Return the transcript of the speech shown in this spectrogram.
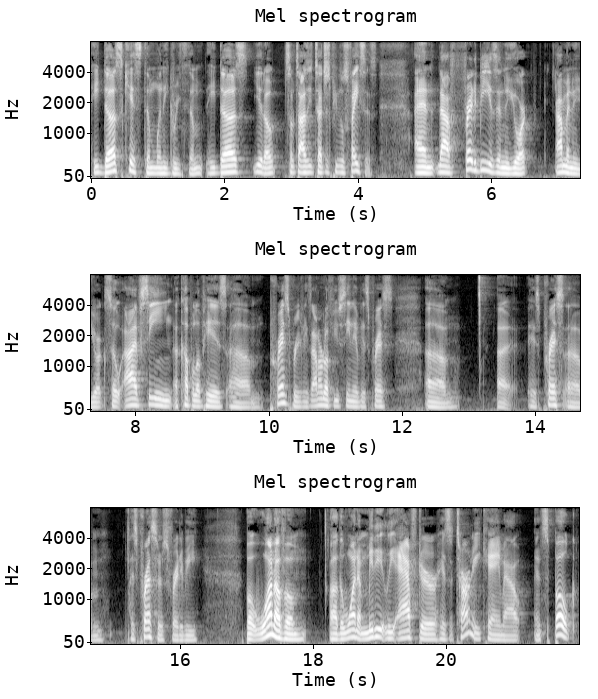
He does kiss them when he greets them. He does, you know, sometimes he touches people's faces. And now Freddie B is in New York. I'm in New York, so I've seen a couple of his um, press briefings. I don't know if you've seen of his press, um, uh, his press, um, his pressers, Freddie B. But one of them, uh, the one immediately after his attorney came out and spoke,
